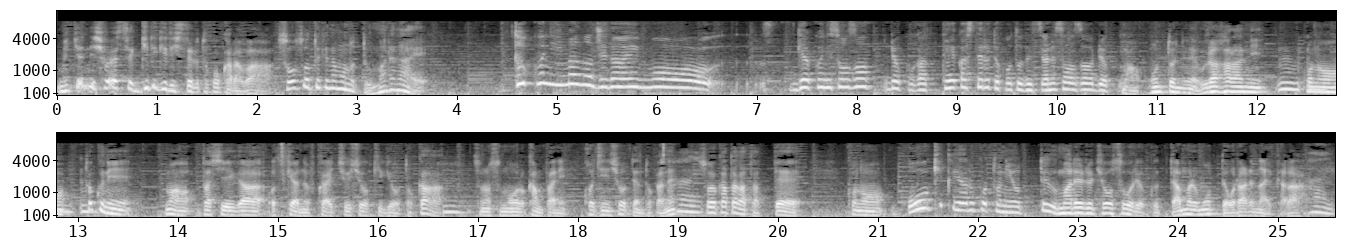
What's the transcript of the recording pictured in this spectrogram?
眉間にしわ寄せギリギリしてるところからは創造的なものって生まれない。特に今の時代も逆に想像力が低下してるってことですよね、想像力。まあ、本当にね裏腹に、うんこの、特に、まあ、私がお付き合いの深い中小企業とか、うんそのスモールカンパニー個人商店とかね、はいそういう方々ってこの大きくやることによって生まれる競争力ってあんまり持っておられないから、はい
